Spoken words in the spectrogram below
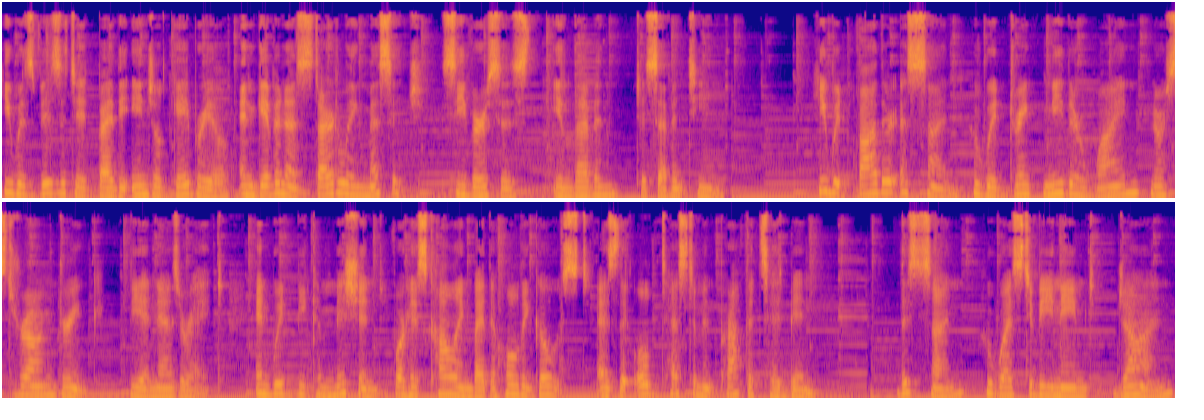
he was visited by the angel Gabriel and given a startling message. See verses 11 to 17. He would father a son who would drink neither wine nor strong drink, be a Nazarite, and would be commissioned for his calling by the Holy Ghost, as the Old Testament prophets had been. This son, who was to be named John,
